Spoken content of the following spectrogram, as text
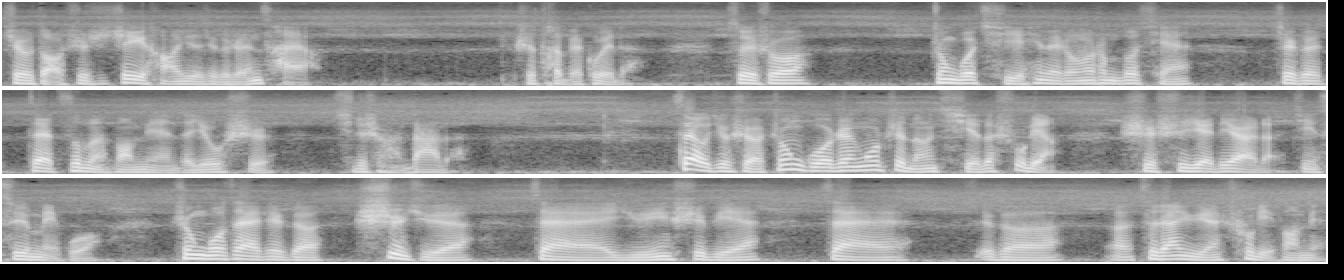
这就导致这一行业的这个人才啊是特别贵的。所以说，中国企业现在融了这么多钱，这个在资本方面的优势其实是很大的。再有就是中国人工智能企业的数量是世界第二的，仅次于美国。中国在这个视觉、在语音识别、在这个呃自然语言处理方面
